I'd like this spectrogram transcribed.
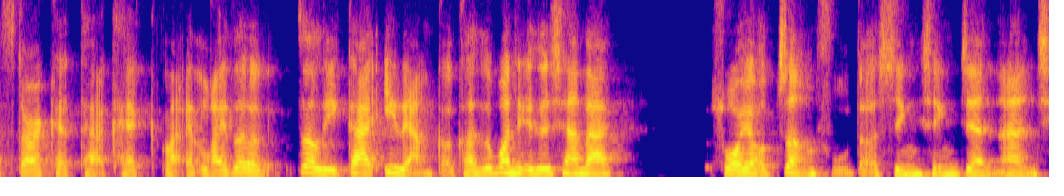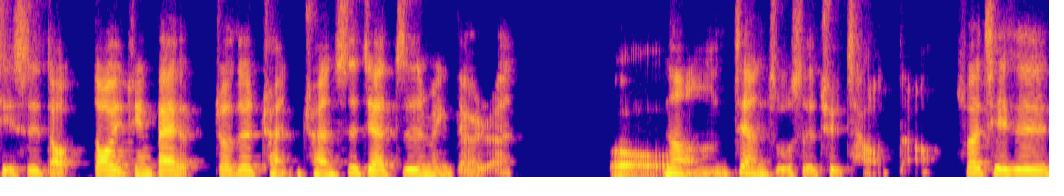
Star 以来来这个这里盖一两个，可是问题是现在。所有政府的新兴建案，其实都都已经被就是全全世界知名的人，哦，那种建筑师去操刀。所以其实，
